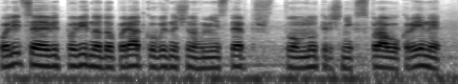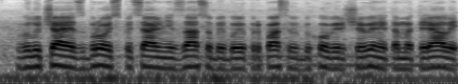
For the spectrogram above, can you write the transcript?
Поліція відповідно до порядку, визначеного Міністерством внутрішніх справ України, вилучає зброю, спеціальні засоби, боєприпаси, вибухові речовини та матеріали,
